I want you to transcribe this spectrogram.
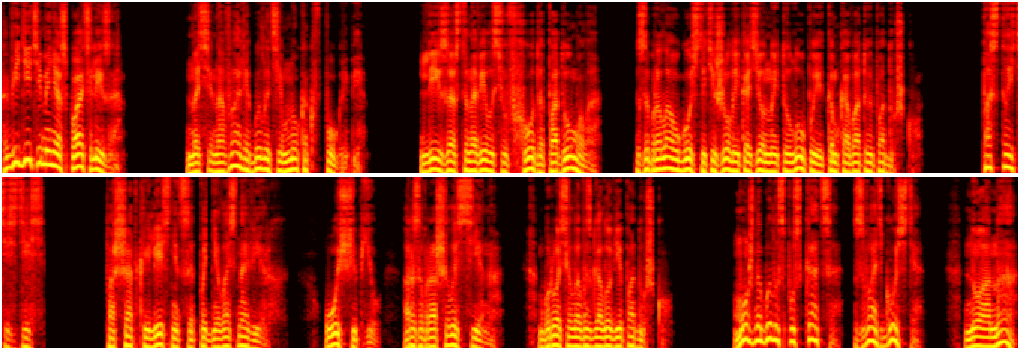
ведите меня спать, Лиза». На сеновале было темно, как в погребе. Лиза остановилась у входа, подумала, забрала у гостя тяжелый казенный тулуп и комковатую подушку. «Постойте здесь». По шаткой лестнице поднялась наверх. Ощупью разворошила сено, бросила в изголовье подушку. Можно было спускаться, звать гостя, но она,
